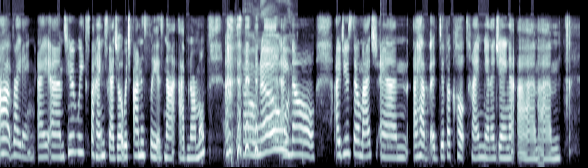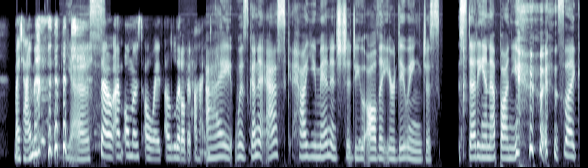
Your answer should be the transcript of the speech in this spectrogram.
Uh, writing. I am two weeks behind schedule, which honestly is not abnormal. Oh, no. I know. I do so much, and I have a difficult time managing um, um, my time. Yes. so I'm almost always a little bit behind. I was going to ask how you manage to do all that you're doing, just studying up on you. it's like,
